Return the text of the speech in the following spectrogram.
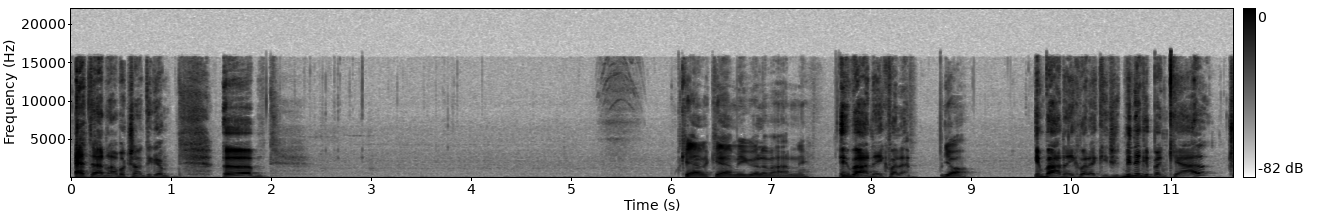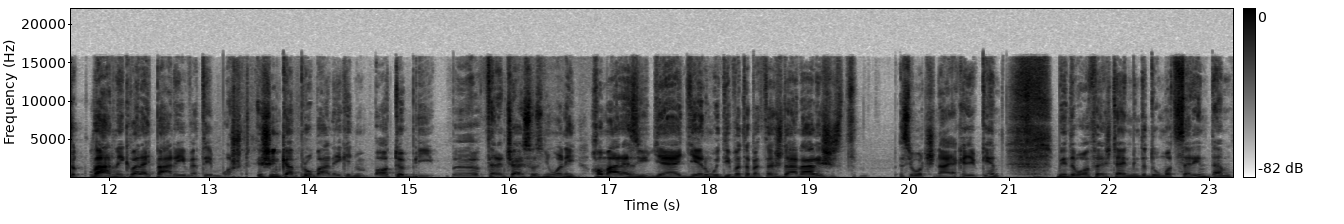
Eternal, bocsánat, igen. Uh, kell, kell még vele várni. Én várnék vele. Ja. Én várnék vele kicsit. Mindenképpen kell, csak várnék vele egy pár évet én most, és inkább próbálnék egy, a többi uh, franchise-hoz nyúlni, ha már ez ugye egy ilyen új divat a Bethesda-nál, és ezt, ezt jól csinálják egyébként, mind a Wolfenstein, mind a Doomot szerintem.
